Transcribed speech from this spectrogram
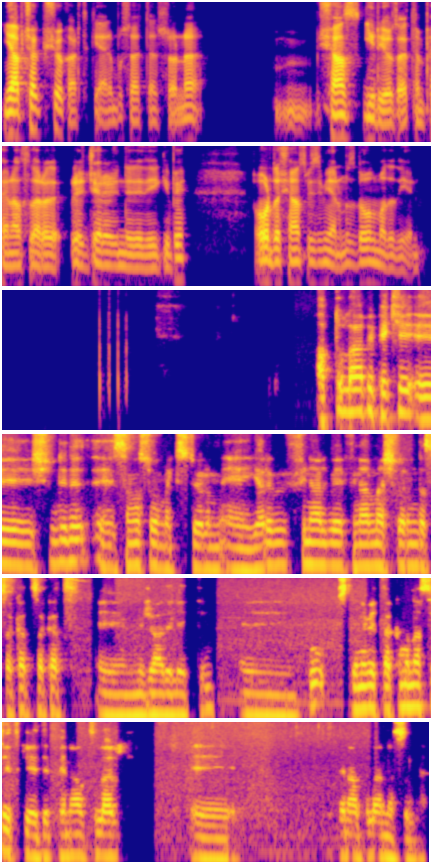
yapacak bir şey yok artık yani bu saatten sonra şans giriyor zaten penaltılara Celal'in de dediği gibi. Orada şans bizim yanımızda olmadı diyelim. Abdullah abi peki e, şimdi de e, sana sormak istiyorum. E, yarı final ve final maçlarında sakat sakat e, mücadele ettin. E, bu seni ve takımı nasıl etkiledi? Penaltılar e, penaltılar nasıldı?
